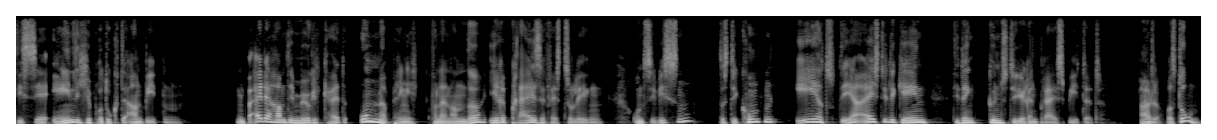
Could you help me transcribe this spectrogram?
die sehr ähnliche Produkte anbieten. Und beide haben die Möglichkeit, unabhängig voneinander ihre Preise festzulegen. Und sie wissen, dass die Kunden eher zu der Eisdiele gehen, die den günstigeren Preis bietet. Also, was tun?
